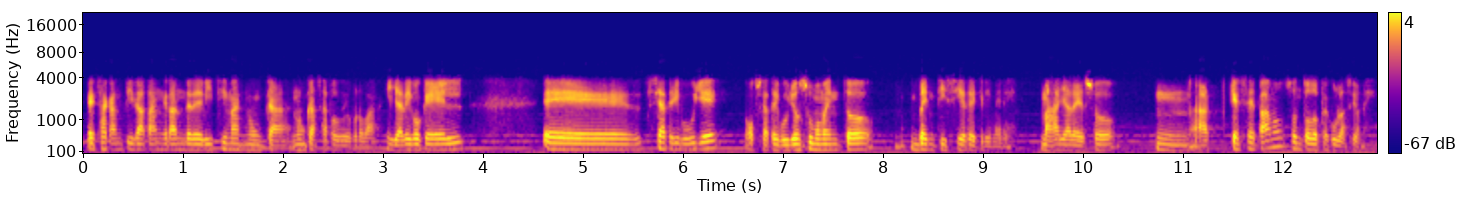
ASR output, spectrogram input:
esta cantidad tan grande de víctimas nunca, nunca se ha podido probar. Y ya digo que él eh, se atribuye, o se atribuyó en su momento, 27 crímenes. Más allá de eso, mm, que sepamos, son todo especulaciones.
